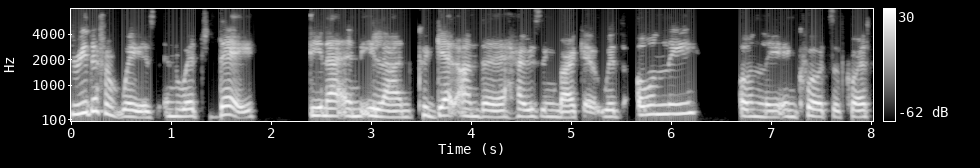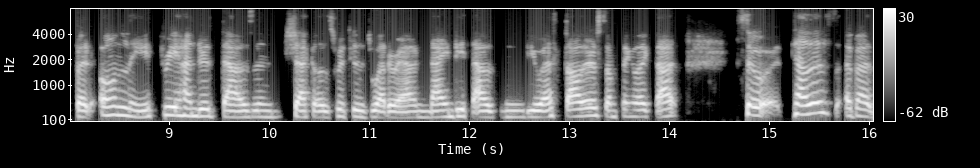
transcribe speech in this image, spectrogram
three different ways in which they, Dina and Ilan, could get on the housing market with only, only in quotes, of course, but only 300,000 shekels, which is what, around 90,000 US dollars, something like that. So tell us about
